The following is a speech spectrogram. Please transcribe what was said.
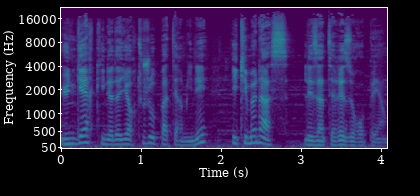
Une guerre qui n'a d'ailleurs toujours pas terminé et qui menace les intérêts européens.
